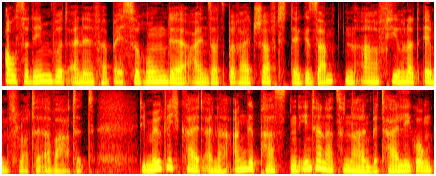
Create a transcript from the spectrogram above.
Außerdem wird eine Verbesserung der Einsatzbereitschaft der gesamten A400M-Flotte erwartet. Die Möglichkeit einer angepassten internationalen Beteiligung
